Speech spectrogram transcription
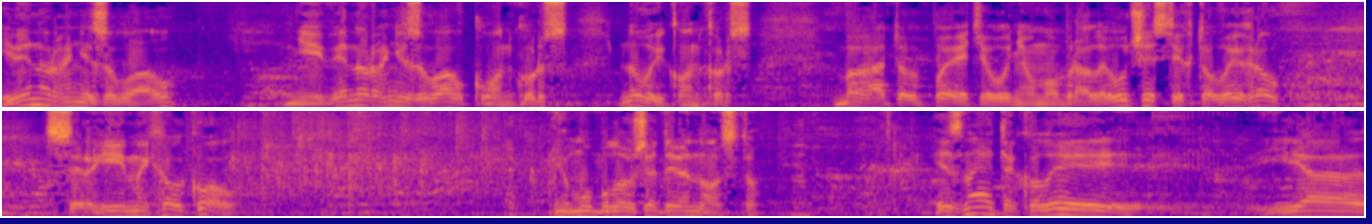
І він організував. Ні, він організував конкурс, новий конкурс. Багато поетів у ньому брали участь. І хто виграв? Сергій Михалков. Йому було вже 90. І знаєте, коли я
